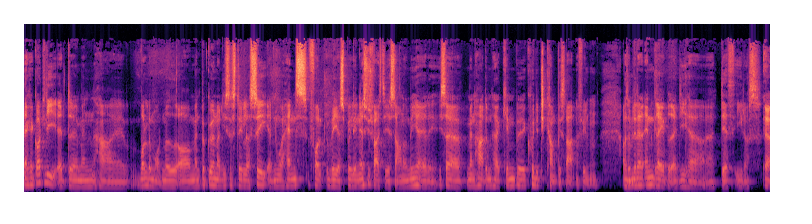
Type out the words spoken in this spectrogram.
Jeg kan godt lide, at øh, man har øh, Voldemort med, og man begynder lige så stille at se, at nu er hans folk ved at spille ind. Jeg synes faktisk, det jeg savnet mere af det. Især man har den her kæmpe Quidditch-kamp i starten af filmen. Og så bliver den angrebet af de her øh, Death Eaters. Ja.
